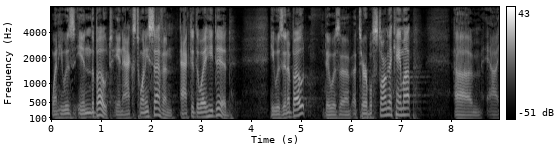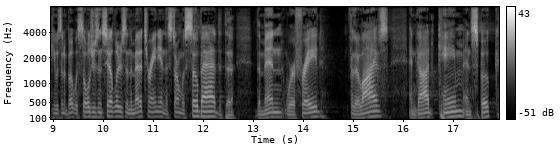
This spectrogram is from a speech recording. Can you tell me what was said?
when he was in the boat in Acts 27, acted the way he did. He was in a boat. There was a, a terrible storm that came up. Um, uh, he was in a boat with soldiers and sailors in the Mediterranean. The storm was so bad that the, the men were afraid for their lives. And God came and spoke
